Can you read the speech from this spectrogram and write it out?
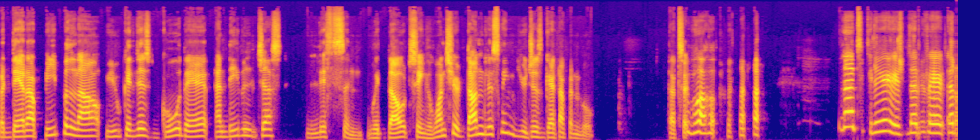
but there are people now, you can just go there and they will just listen without saying, once you're done listening, you just get up and go. That's it. Wow. That's great. That's very good.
